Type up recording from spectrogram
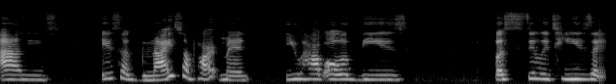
and it's a nice apartment. You have all of these facilities like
